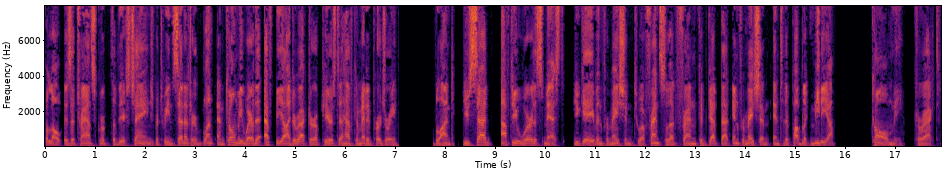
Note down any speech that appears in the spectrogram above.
Below is a transcript of the exchange between Senator Blunt and Comey where the FBI director appears to have committed perjury. Blunt, you said, after you were dismissed, you gave information to a friend so that friend could get that information into the public media. Comey, correct.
